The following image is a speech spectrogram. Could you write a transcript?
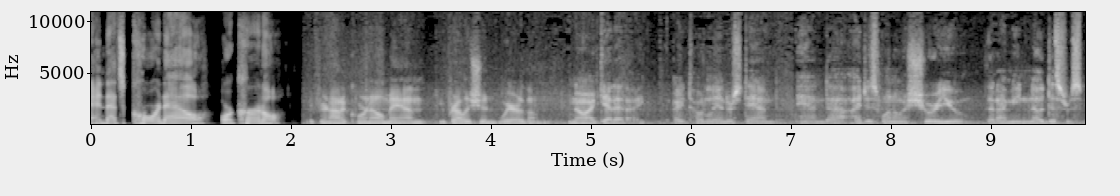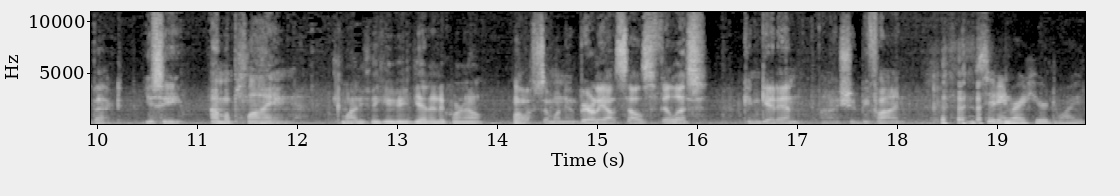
And that's Cornell or Colonel. If you're not a Cornell man, you probably shouldn't wear them. No, I get it. I, I totally understand. And uh, I just want to assure you that I mean no disrespect. You see, I'm applying. Come on, you think you could get into Cornell? Well, if someone who barely outsells Phyllis can get in, I should be fine. I'm sitting right here, Dwight.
